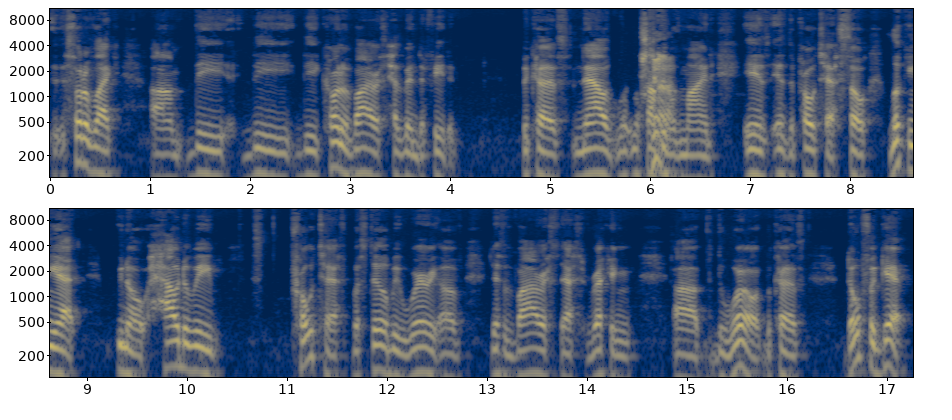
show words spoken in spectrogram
it's sort of like um, the the the coronavirus has been defeated because now what's on people's mind is is the protest. So looking at you know how do we protest but still be wary of this virus that's wrecking uh, the world? Because don't forget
